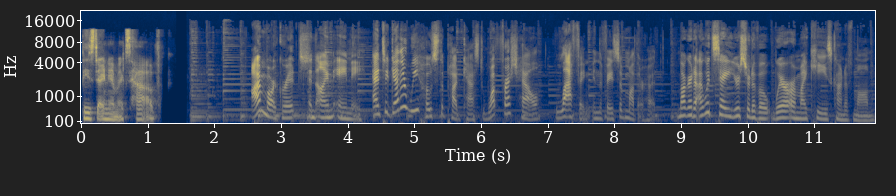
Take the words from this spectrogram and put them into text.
these dynamics have. I'm Margaret. And I'm Amy. And together we host the podcast, What Fresh Hell Laughing in the Face of Motherhood. Margaret, I would say you're sort of a where are my keys kind of mom.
